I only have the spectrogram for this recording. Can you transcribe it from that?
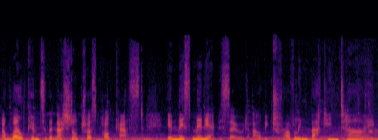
and welcome to the National Trust podcast. In this mini episode, I'll be travelling back in time.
